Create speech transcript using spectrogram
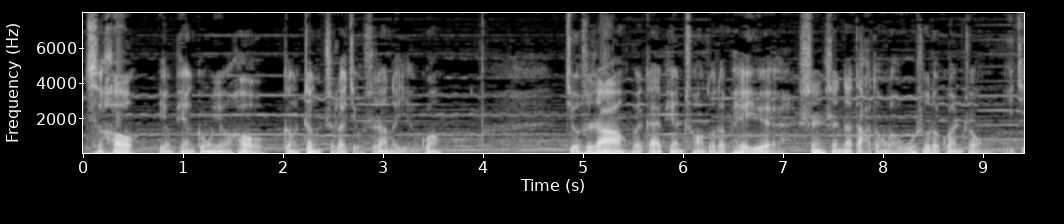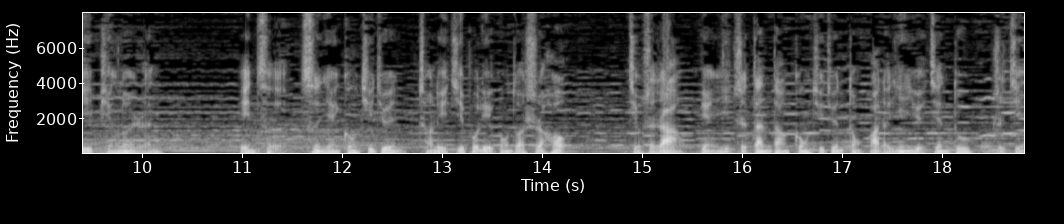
此后，影片公映后更证实了久石让的眼光。久石让为该片创作的配乐，深深地打动了无数的观众以及评论人。因此，次年宫崎骏成立吉卜力工作室后，就是让便一直担当宫崎骏动画的音乐监督至今。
